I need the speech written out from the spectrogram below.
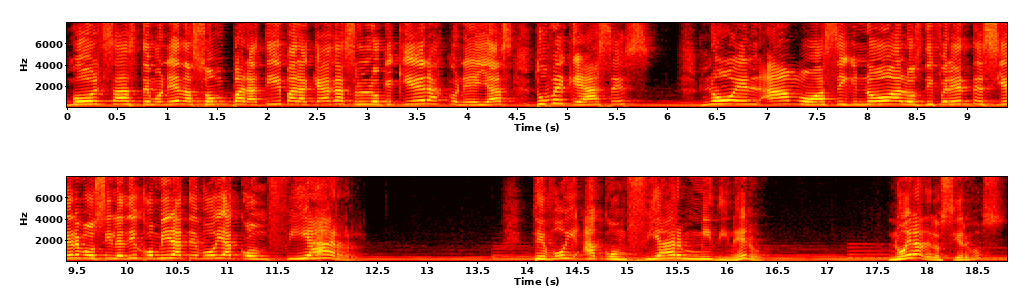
bolsas de monedas son para ti, para que hagas lo que quieras con ellas. ¿Tú ve qué haces? No el amo asignó a los diferentes siervos y le dijo, mira, te voy a confiar. Te voy a confiar mi dinero. No era de los siervos,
